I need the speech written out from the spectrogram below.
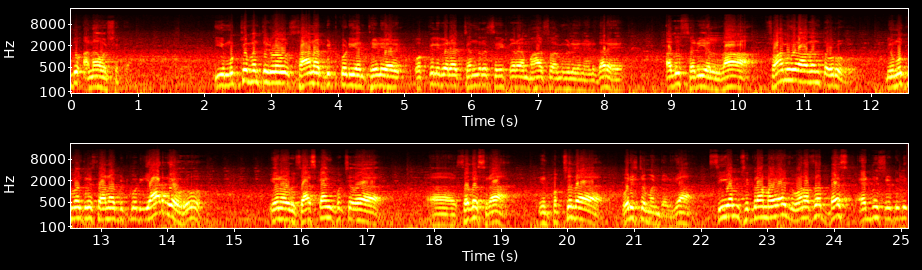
ಇದು ಅನಾವಶ್ಯಕ. ಈ ಮುಖ್ಯಮಂತ್ರಿಗಳು ಸ್ಥಾನ ಬಿಟ್ಕೊಡಿ ಅಂತ ಹೇಳಿ ಒಕ್ಕಲಿಗರ ಚಂದ್ರಶೇಖರ ಮಹಾಸ್ವಾಮಿಗಳು ಏನು ಹೇಳಿದ್ದಾರೆ ಅದು ಸರಿಯಲ್ಲ. ಸ್ವಾಮಿಗಳಾದಂಥವರು ನೀವು ಮುಖ್ಯಮಂತ್ರಿ ಸ್ಥಾನ ಬಿಟ್ಕೊಡಿ. ಯಾರ್ರೀ ಅವರು? ಏನವರು ಶಾಸಕಾಂಗ ಪಕ್ಷದ ಸದಸ್ಯರ? ಏನು ಪಕ್ಷದ ವರಿಷ್ಠ ಮಂಡಳಿಯ? C M Siddaramaiah is one of the best administratively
